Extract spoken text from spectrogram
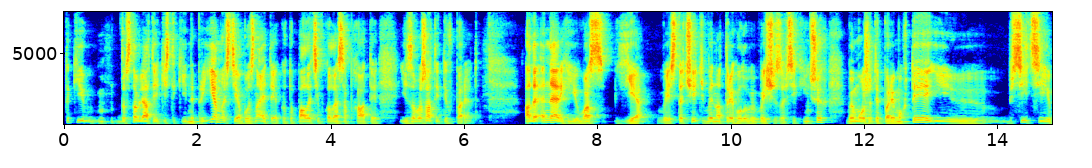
такі доставляти якісь такі неприємності, або, знаєте, як ото палиці в колеса пхати і заважати йти вперед. Але енергії у вас є, вистачить. Ви на три голови вищі за всіх інших. Ви можете перемогти, і е, всі ці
